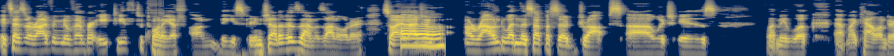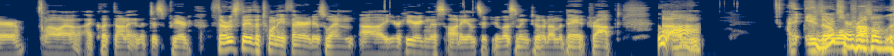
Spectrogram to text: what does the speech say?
it says arriving November 18th to 20th on the screenshot of his Amazon order. So I imagine Oh, around when this episode drops, uh, which is, let me look at my calendar. Oh, I, I clicked on it and it disappeared. Thursday the 23rd is when uh, you're hearing this audience, if you're listening to it on the day it dropped. ooh, ah. Um, I- there will probably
